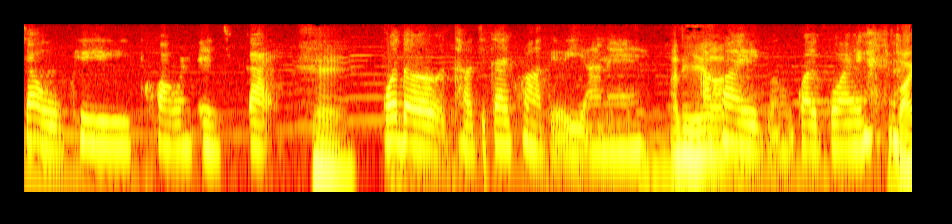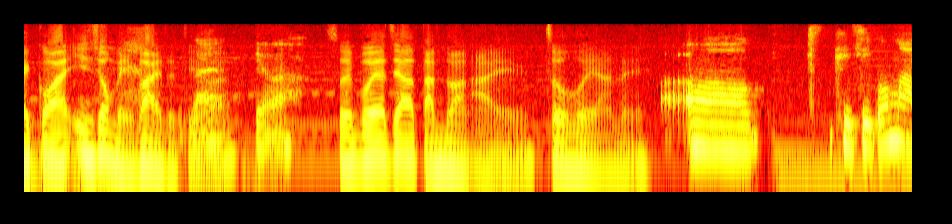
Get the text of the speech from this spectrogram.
才有去看阮演一届，嘿，我都头一届看到伊安尼，啊，你啊，乖乖，乖乖，印象袂歹的对啊，对啊，所以尾要，才谈恋爱做伙安尼，呃。其实我嘛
